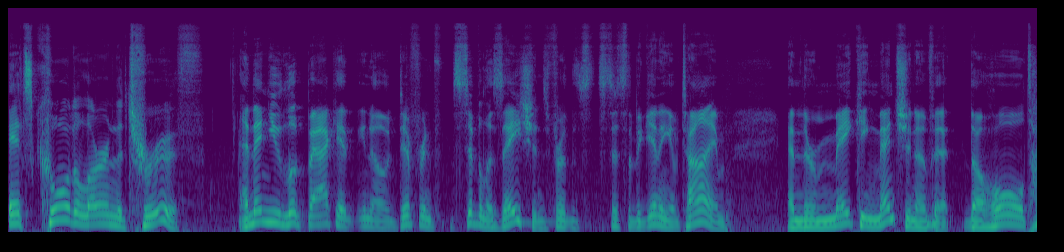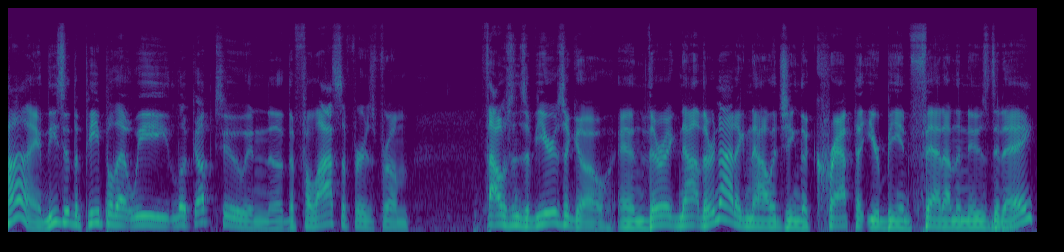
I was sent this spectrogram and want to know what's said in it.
It's cool to learn the truth. And then you look back at you know different civilizations for the, since the beginning of time, and they're making mention of it the whole time. These are the people that we look up to and uh, the philosophers from thousands of years ago, and they're igno- they're not acknowledging the crap that you're being fed on the news today.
